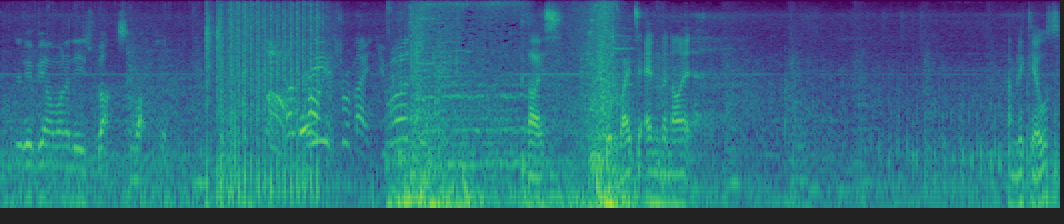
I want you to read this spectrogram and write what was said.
He's gonna be on one of these rocks. Watch it. No targets remain. You earned. Nice. Good way to end the night. How many kills?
